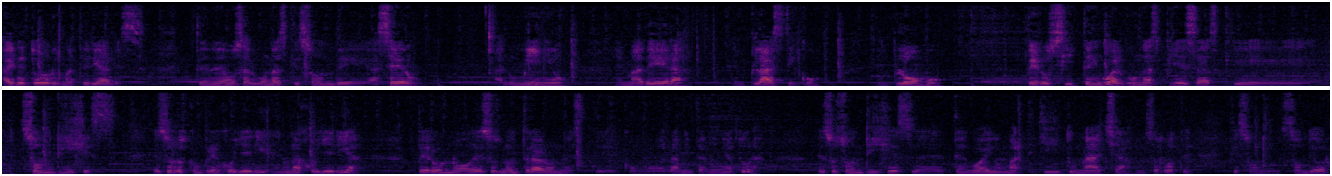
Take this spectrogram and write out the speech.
hay de todos los materiales. Tenemos algunas que son de acero, aluminio, en madera, en plástico, en plomo, pero sí tengo algunas piezas que son dijes. Esos los compré en joyería, en una joyería, pero no, esos no entraron este, como herramienta miniatura esos son dijes, eh, tengo ahí un martillito, un hacha, un cerrote, que son, son de oro.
